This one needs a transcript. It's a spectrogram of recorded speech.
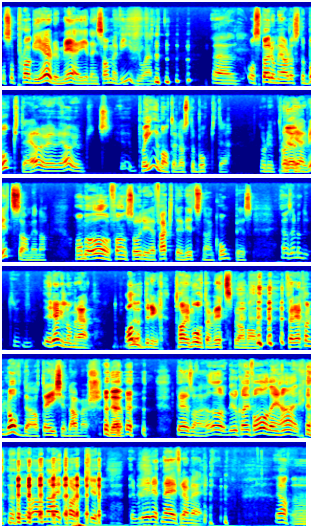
Og så plagierer du med i den samme videoen uh, og spør om jeg har lyst til å booke det. Jeg har, jo, på ingen måte lyst til å booke det når du plagierer vitsene mine. Og han bare 'Å, faen, sorry, jeg fikk den vitsen av en kompis'. Jeg sier, men du, du, regel nummer én aldri ta imot en vits fra noen, for jeg kan love deg at det er ikke deres. Yeah. Det er sånn «Å, 'Du kan få den her.' ja, nei takk. Det blir et nei fra meg. Ja. Eh,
